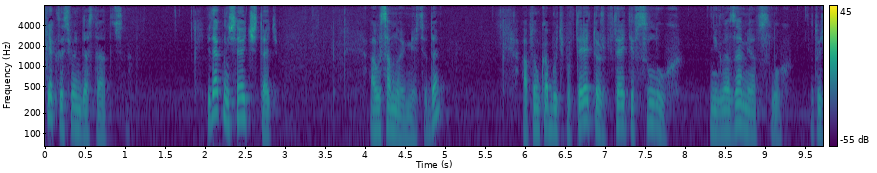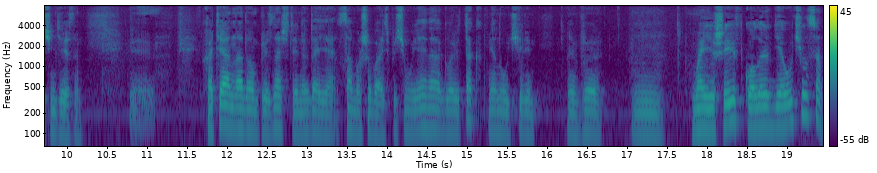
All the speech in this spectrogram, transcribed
Текста сегодня достаточно. Итак, начинаю читать. А вы со мной вместе, да? А потом, как будете повторять, тоже повторяйте вслух. Не глазами, а вслух. Это очень интересно. Э, хотя надо вам признать, что иногда я сам ошибаюсь. Почему? Я иногда говорю так, как меня научили в в моей Ешиве, в колледже, где я учился,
